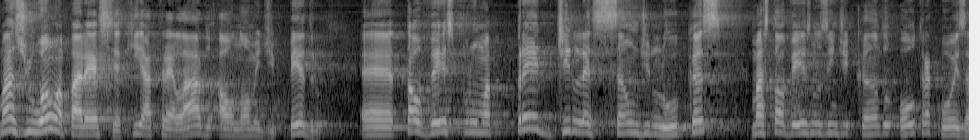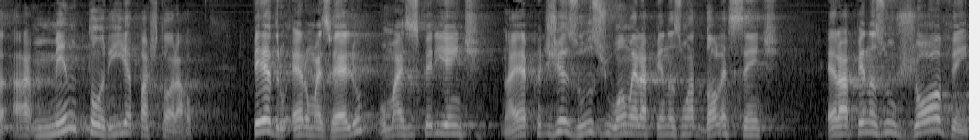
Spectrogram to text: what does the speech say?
Mas João aparece aqui atrelado ao nome de Pedro, é, talvez por uma predileção de Lucas, mas talvez nos indicando outra coisa, a mentoria pastoral. Pedro era o mais velho, o mais experiente. Na época de Jesus, João era apenas um adolescente, era apenas um jovem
